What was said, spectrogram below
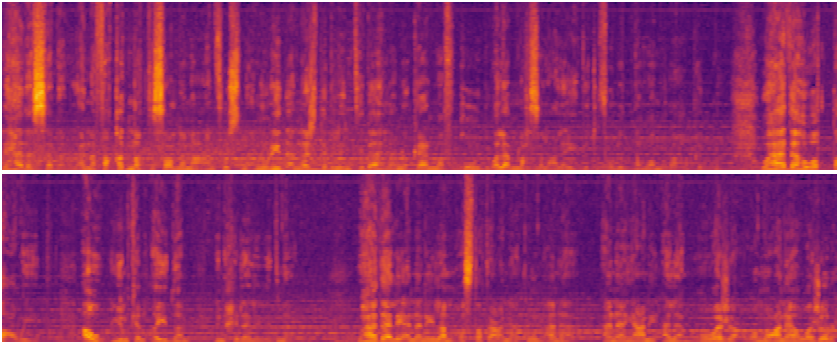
لهذا السبب لأن فقدنا اتصالنا مع أنفسنا. نريد أن نجذب الانتباه لأنه كان مفقود ولم نحصل عليه بطفولتنا ومراهقتنا. وهذا هو التعويض أو يمكن أيضا من خلال الإدمان. وهذا لأنني لم أستطع أن أكون أنا. أنا يعني ألم ووجع ومعاناة وجرح.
